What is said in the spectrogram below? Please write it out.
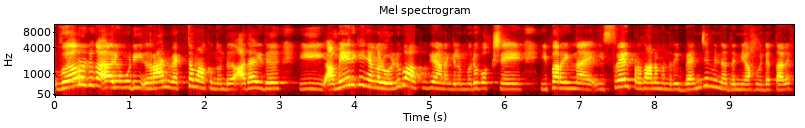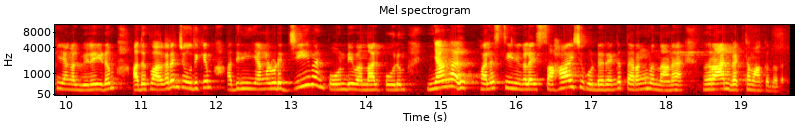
വേറൊരു കാര്യം കൂടി ഇറാൻ വ്യക്തമാക്കുന്നുണ്ട്. അതായത് ഈ അമേരിക്ക ഞങ്ങൾ ഒഴിവാക്കുകയാണെങ്കിലും ഒരുപക്ഷേ ഈ പറയുന്ന ഇസ്രായേൽ പ്രധാനമന്ത്രി ബെഞ്ചമിൻ നദന്യാഹുവിന്റെ തലയ്ക്ക് ഞങ്ങൾ വിലയിടും. അത് പകരം ചോദിക്കും അതിന് ഞങ്ങളുടെ ജീവൻ പോണ്ടി വന്നാൽ പോലും ഞങ്ങൾ ഫലസ്തീനുകളെ സഹായിച്ചുകൊണ്ട് രംഗത്തിറങ്ങുമെന്നാണ് ഇറാൻ വ്യക്തമാക്കുന്നത്.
